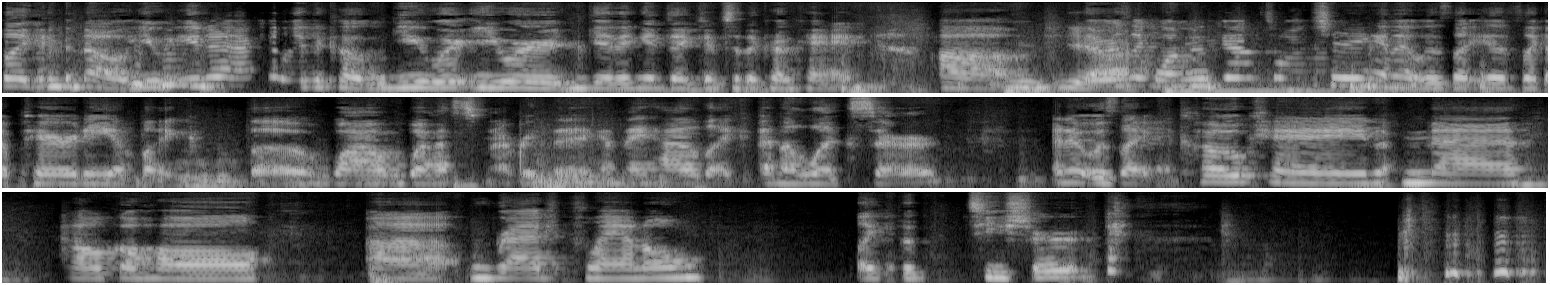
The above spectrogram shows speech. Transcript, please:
Like, no, you, you didn't actually like the coke. You were you were getting addicted to the cocaine. Um, There was like one movie I was watching, and it was like it was like a parody of like the Wild West and everything, and they had like an elixir, and it was like cocaine, meth, alcohol, uh, red flannel, like the T-shirt.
